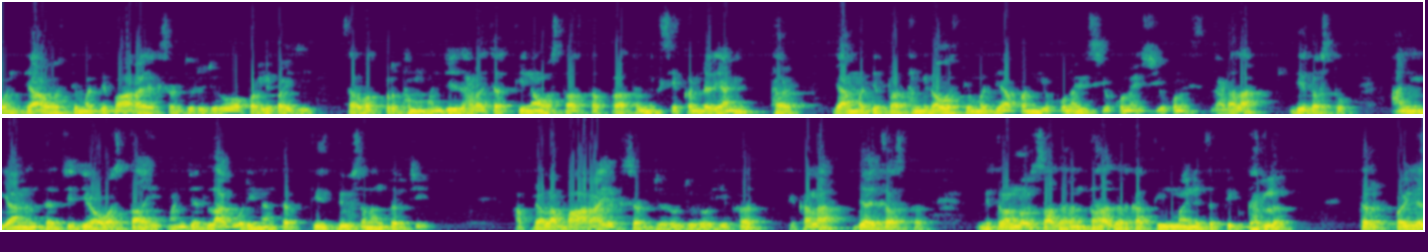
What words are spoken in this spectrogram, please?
कोणत्या अवस्थेमध्ये बारा एकसष्ट झिरो झिरो वापरले पाहिजे. सर्वात प्रथम म्हणजे झाडाच्या तीन अवस्था असतात प्राथमिक सेकंडरी आणि थर्ड यामध्ये प्राथमिक अवस्थेमध्ये आपण एकोणावीस एकोणावीस एकोणावीस झाडाला देत असतो. आणि यानंतरची जी अवस्था आहे म्हणजेच लागवडीनंतर तीस दिवसानंतरची आपल्याला बारा एकसष्ट झिरो झिरो हे खत पिकाला द्यायचं असतं. मित्रांनो साधारणतः जर का तीन महिन्याचं पीक धरलं तर पहिल्या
